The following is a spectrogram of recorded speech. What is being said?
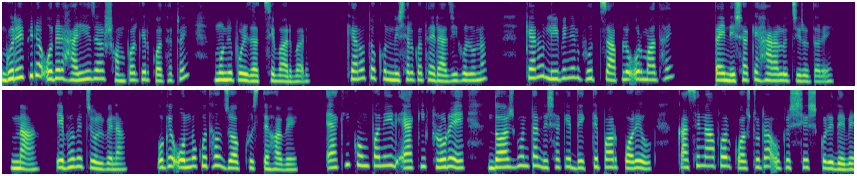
ঘুরে ফিরে ওদের হারিয়ে যাওয়ার সম্পর্কের কথাটাই মনে পড়ে যাচ্ছে বারবার। কেন তখন নেশার কথায় রাজি হলো না? কেন লিবিনের ভূত চাপলো ওর মাথায়? তাই নেশাকে হারালো চিরতরে। না, এভাবে চলবে না। ওকে অন্য কোথাও জব খুঁজতে হবে। একই কোম্পানির একই ফ্লোরে দশ ঘণ্টা নেশাকে দেখতে পাওয়ার পরেও কাছে না পাওয়ার কষ্টটা ওকে শেষ করে দেবে।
